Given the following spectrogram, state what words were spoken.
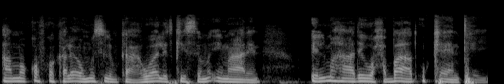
ama qofka kale oo muslimka ah waalidkiisa ma imaanin. Ilmahaadii waxbaad u keentay.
